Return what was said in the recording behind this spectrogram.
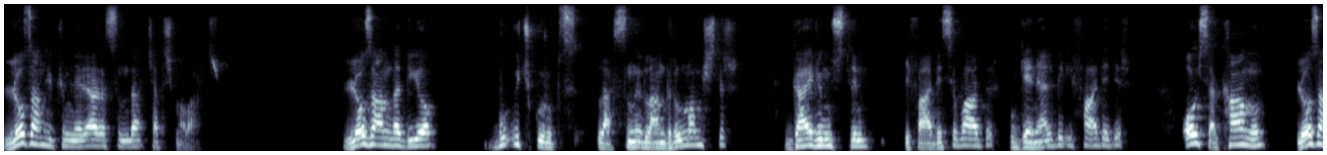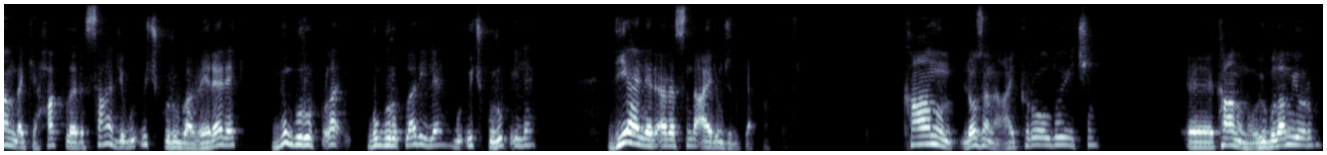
Lozan hükümleri arasında çatışma vardır. Lozan'da diyor bu üç grupla sınırlandırılmamıştır. Gayrimüslim ifadesi vardır. Bu genel bir ifadedir. Oysa kanun Lozan'daki hakları sadece bu üç gruba vererek bu grupla bu gruplar ile bu üç grup ile diğerleri arasında ayrımcılık yapmaktadır. Kanun Lozan'a aykırı olduğu için e, kanunu uygulamıyorum,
